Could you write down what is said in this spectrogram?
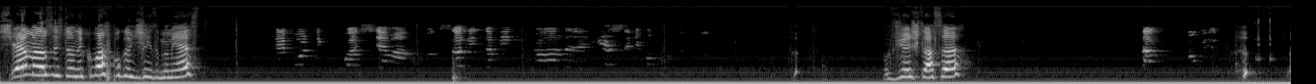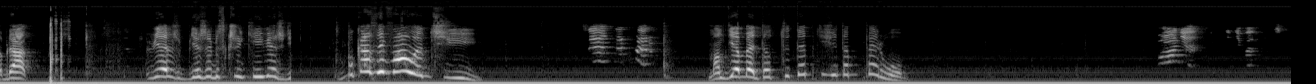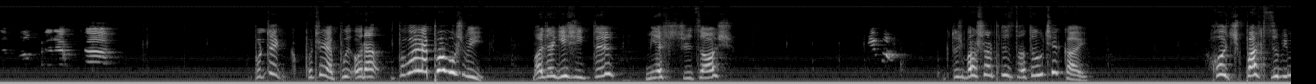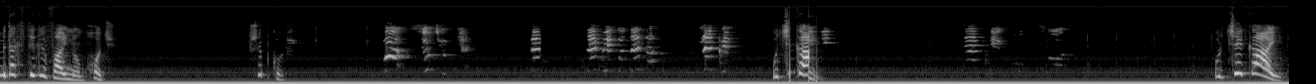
Siema, z tej strony Kuba, spokojnie dzisiaj ze mną jest. Wziąłeś klasę? Tak. Dobra. Wiesz, bierzemy skrzynki i wiesz, nie... Pokazywałem ci! Mam diamenta, ty tepnij się tam perłą. Panie, nie, nie będę ci tam mam perełka. Poczekaj, pój... Ora... Powolę, pomóż mi! Masz jakieś ity? Miecz czy coś? Nie mam. Ktoś ma szarpny dwa, to uciekaj. Chodź, patrz, zrobimy taktykę fajną, chodź. Szybkość. Uciekaj! Uciekaj!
